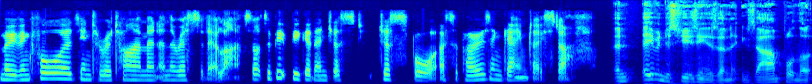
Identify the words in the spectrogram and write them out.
moving forwards into retirement and the rest of their life. So it's a bit bigger than just just sport, I suppose, and game day stuff. and even just using as an example, the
